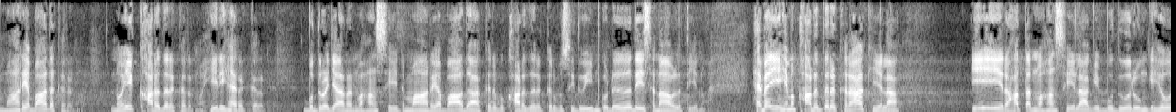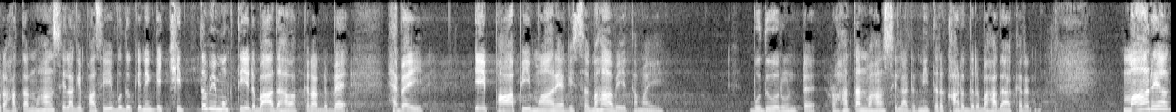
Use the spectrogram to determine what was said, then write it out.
මාරය බාධ කරනවා. නොඒ කරදර කරනවා හිරි හැර කරන. බුදුරජාණන් වහන්සේට මාරය බාධා කරපු කරදර කරපු සිදුවීම් ගොඩ දේශනාවල තියෙනවා. හැබැයි එහෙම කරදර කරා කියලා ඒ ඒ රහතන් වහන්සේලාගේ බුදුවරුන්ගේ හෝ රහතන් වහන්සේලාගේ පසේ බුදු කෙනෙගේ චිත්ත විමුක්තියට බාධාවක් කරන්න බෑ හැබැයි ඒ පාපී මාරයගේ ස්වභාවේ තමයි බුදුවරුන්ට රහතන් වහන්සේලාට නිතර කරදර බහදා කරන. මාරයක්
